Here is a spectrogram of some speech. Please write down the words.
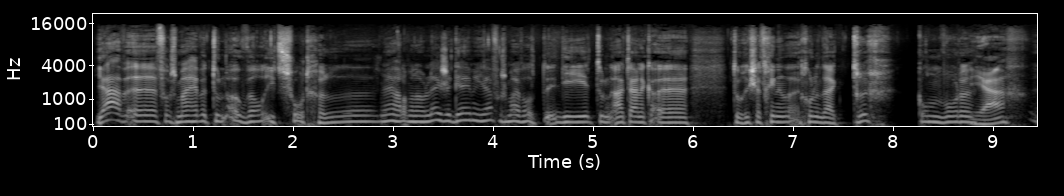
Ja, eh, volgens mij hebben we toen ook wel iets soort. Nee, hadden we nou lasergaming? Ja, volgens mij wel. Die toen uiteindelijk, eh, toen Richard Groenen- Groenendijk terug kon worden. Ja, eh,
